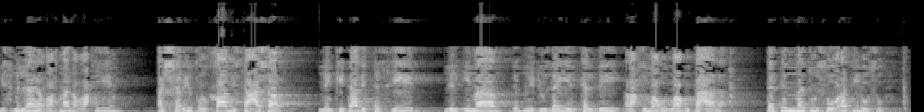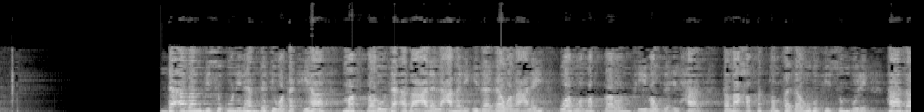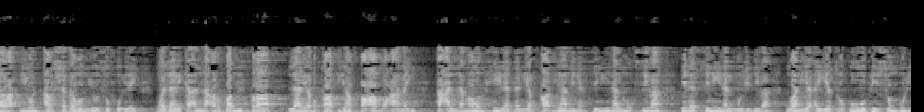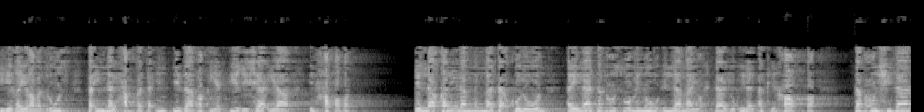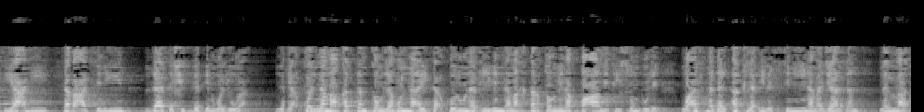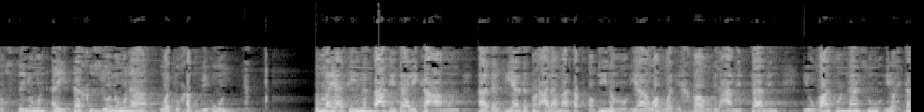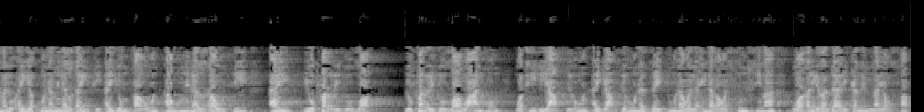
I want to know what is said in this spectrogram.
بسم الله الرحمن الرحيم. الشريط الخامس عشر من كتاب التسهيل للإمام ابن جزي الكلبي رحمه الله تعالى. تتمة سورة يوسف. دأبا بسكون الهمزة وفتحها مصدر دأب على العمل إذا داوم عليه وهو مصدر في موضع الحال. فما حصدتم فذروه في سنبله. هذا رأي أرشدهم يوسف إليه وذلك أن أرض مصر لا يبقى فيها الطعام عامين فعلمهم حيلة يبقى بها من السنين المقصبة إلى السنين المجدبة وهي أن يتركوه في سنبله غير مدروس فإن الحبة إن إذا بقيت في غشائها انحفظت إلا قليلا مما تأكلون أي لا تدرسوا منه إلا ما يحتاج إلى الأكل خاصة. سبع شداد يعني سبع سنين ذات شدة وجوع. يأكلن ما قدمتم لهن أي تأكلون فيهن ما اخترتم من الطعام في سنبله وأسند الأكل إلى السنين مجازا مما تحصنون أي تخزنون وتخبئون. ثم يأتي من بعد ذلك عام. هذا زيادة على ما تقتضيه الرؤيا وهو الإخبار بالعام الثامن. يغاث الناس يحتمل أن يكون من الغيث أي يمطرون أو من الغوث أي يفرج الله يفرج الله عنهم وفيه يعصرون أي يعصرون الزيتون والعنب والسمسم وغير ذلك مما يعصر.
